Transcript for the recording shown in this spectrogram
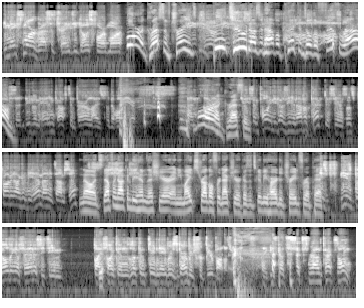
he makes more aggressive trades. He goes for it more. More aggressive trades. B2 doesn't have a pick until the fifth round. leave him handcuffed and paralyzed for the whole year. And, More I mean, aggressive. Case in point, he doesn't even have a pick this year, so it's probably not going to be him anytime soon. No, it's definitely not going to be him this year, and he might struggle for next year because it's going to be hard to trade for a pick. He's he's building a fantasy team by Yeah. fucking looking through neighbors' garbage for beer bottles. Right? like he's got six round picks only.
